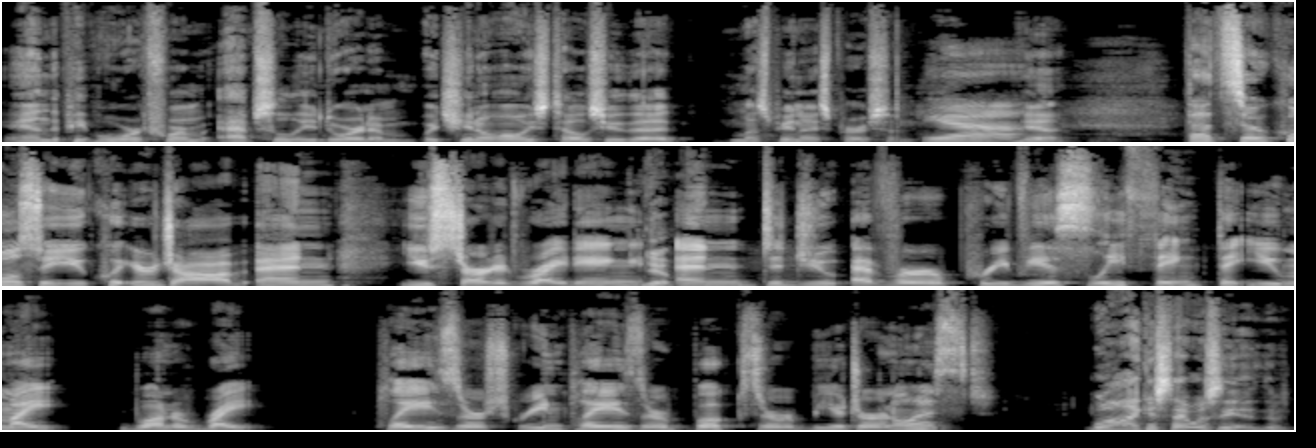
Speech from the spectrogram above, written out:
and the people who worked for him absolutely adored him, which, you know, always tells you that must be a nice person. Yeah. Yeah. That's so cool. So you quit your job and you started writing. Yep. And did you ever previously think that you might want to write plays or screenplays or books or be a journalist? Well, I guess that was the, the,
